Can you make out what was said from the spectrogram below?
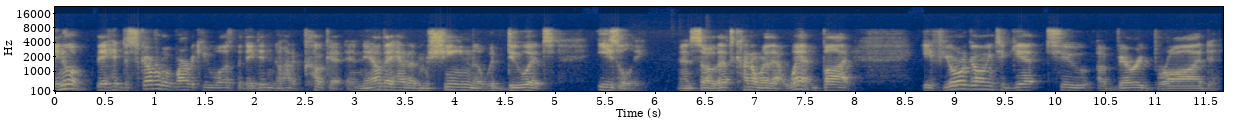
they knew they had discovered what barbecue was, but they didn't know how to cook it. And now they had a machine that would do it easily. And so that's kind of where that went. But if you're going to get to a very broad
